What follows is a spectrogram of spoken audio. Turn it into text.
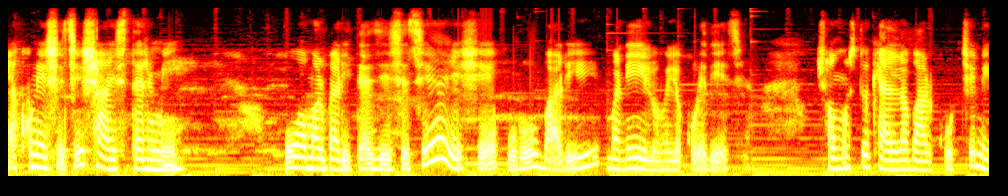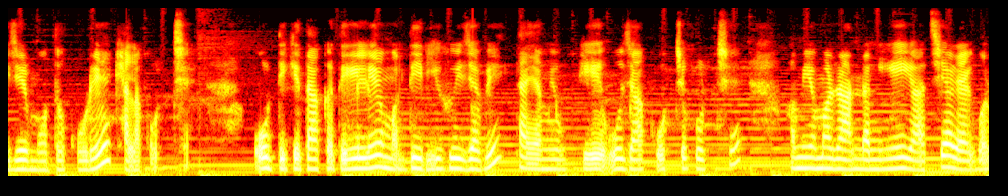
এখন এসেছে শায়স্তার মেয়ে। ও আমার বাড়িতে আজ এসেছে, এসে পুরো বাড়ি মানে এলোমেলো করে দিয়েছে। সমস্ত খেলনা বার করছে, নিজের মতো করে খেলা করছে। ওর দিকে তাকাতে গেলে আমার দেরি হয়ে যাবে, তাই আমি ওকে, ও যা করছে করছে। আমি আমার রান্না নিয়েই আছি আর একবার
